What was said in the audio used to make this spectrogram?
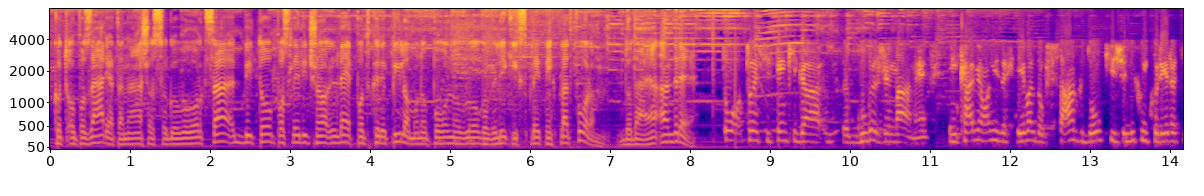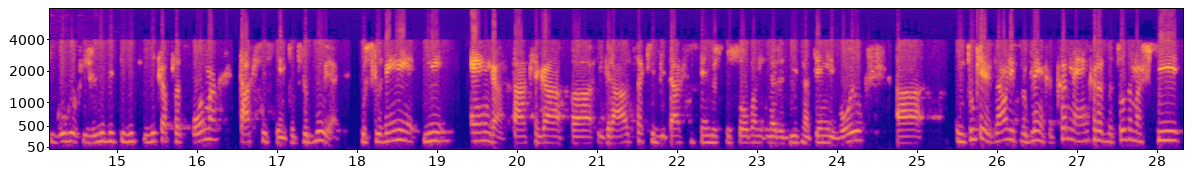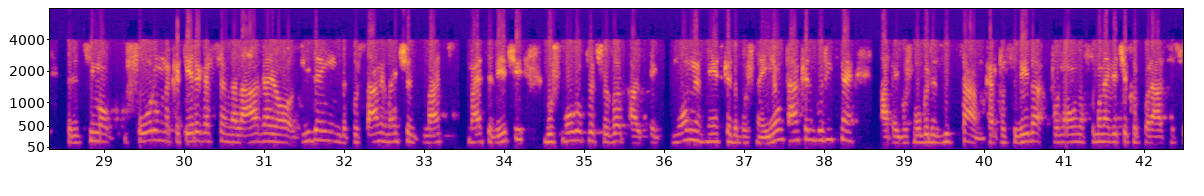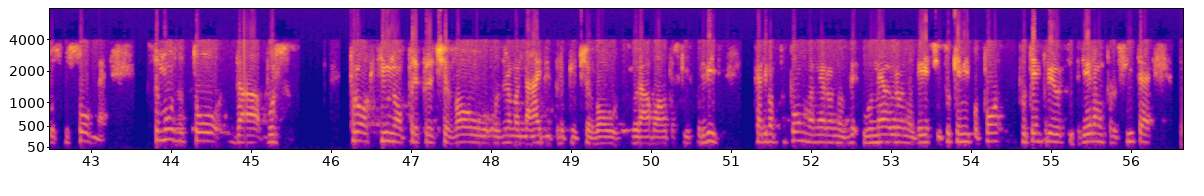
Kot opozarjata naša sogovorca, bi to posledično le podkrepilo monopolno vlogo velikih spletnih platform, dodaja Andrej to, to je sistem, ki ga eh, Google že ima. Ne? In kaj bi oni zahtevali, da vsakdo, ki želi konkurirati Google, ki želi biti velika platforma, tak sistem potrebuje. V Sloveniji ni enega takega uh, igralca, ki bi tak sistem bil sposoben narediti na tem nivoju. Uh, In tukaj je glavni problem, ker kar naenkrat, zato da imaš ti, recimo, forum, na katerega se nalagajo videi in da postane malce, malce večji, boš mogel plačevati ali enormne zneske, da boš najel take algoritme, ali pa jih boš mogel razviti sam, kar pa seveda ponovno samo največje korporacije so sposobne. Samo zato, da boš proaktivno preprečeval oziroma naj bi preprečeval zlorabo avtorskih pravic kar ima popolnoma neravnovesje. Tukaj mi potem prioritiziramo profite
